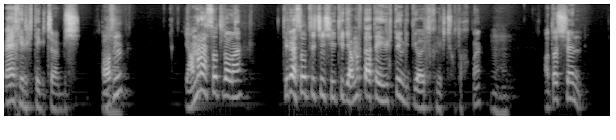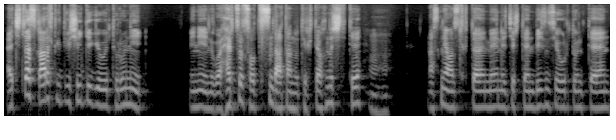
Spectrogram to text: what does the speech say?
байх хэрэгтэй гэж байгаа юм биш. Гол нь ямар асуудал байгаа тэр асуудлыг чинь шийдэхэд ямар дата хэрэгтэй гэдгийг ойлгох нэг чухал байхгүй. Одоо жишээ нь ажлаас гаралт гэдгийг шийдэе гэвэл түрүүний миний нөгөө харьцуул судалсан датанууд хэрэгтэй байна шүү дээ. Насны онцлогтой, менежертэй, бизнесийн үр дүнтэй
